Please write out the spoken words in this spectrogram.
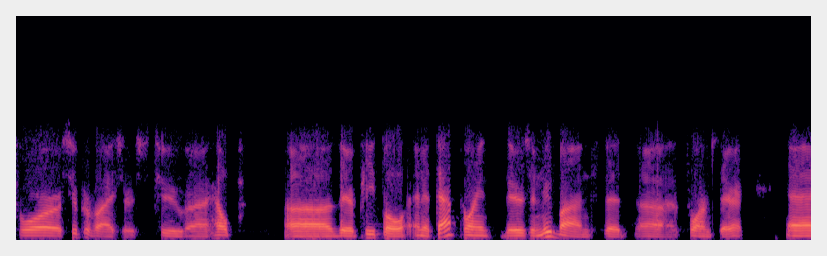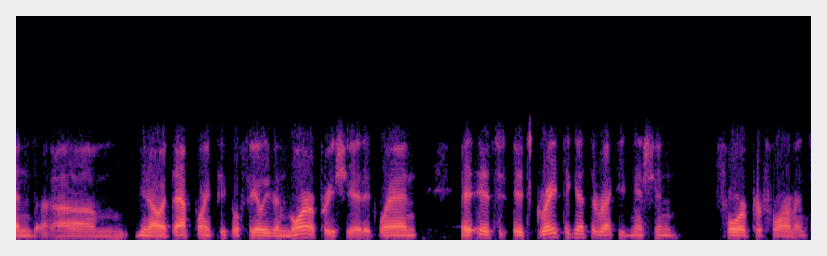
for supervisors to uh, help uh, their people. And at that point, there's a new bond that uh, forms there, and um, you know, at that point, people feel even more appreciated. When it, it's it's great to get the recognition for performance.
